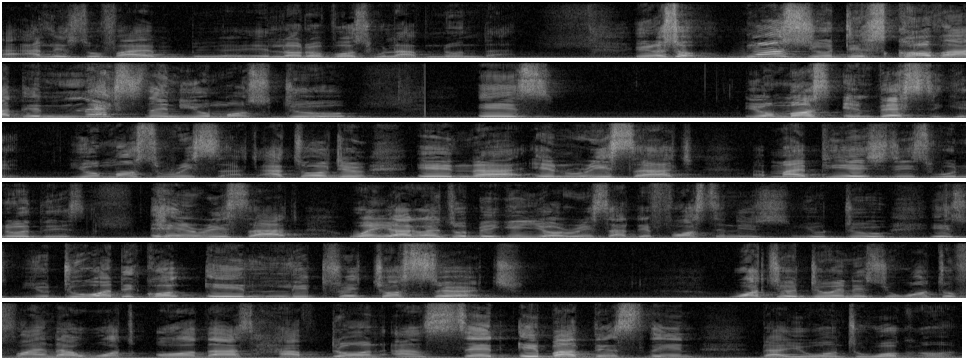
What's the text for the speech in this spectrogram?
At least so far, a lot of us will have known that. You know, so once you discover, the next thing you must do is you must investigate. You must research. I told you in, uh, in research, my PhDs will know this. In research, when you are going to begin your research, the first thing is you do is you do what they call a literature search. What you're doing is you want to find out what others have done and said about this thing that you want to work on.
